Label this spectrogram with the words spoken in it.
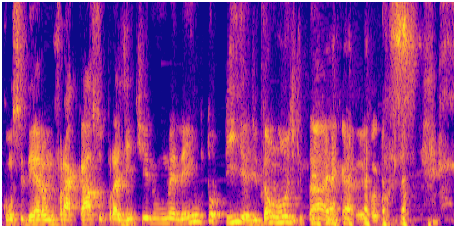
consideram um fracasso pra gente não é nem utopia, de tão longe que tá, né, cara?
